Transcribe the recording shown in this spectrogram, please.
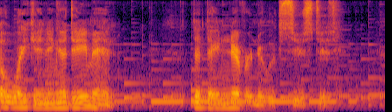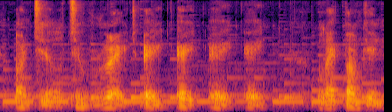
awakening a demon that they never knew existed until too late. 8888. Black Pumpkin.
